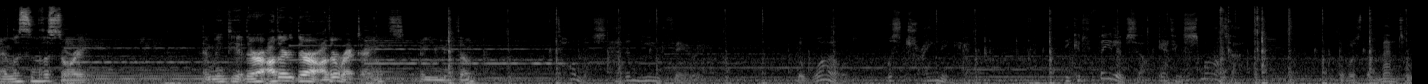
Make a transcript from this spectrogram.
and listen to the story and meet the. There are other there are other rectangles, and you meet them. Thomas had a new theory. The world was training him. He could feel himself getting smarter. There was the mental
